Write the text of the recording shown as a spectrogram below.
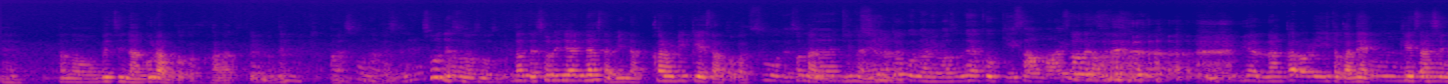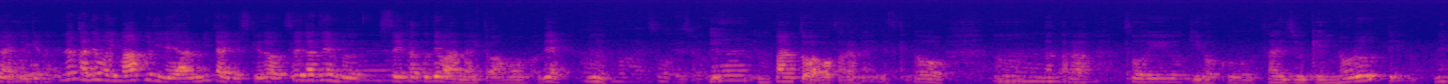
えーあの別に何グラムとか書かなくていいので、うん。あそうなんですね。そうですそうそうそうだってそれやりだしたらみんなカロリー計算とかそうですね。そんなんみんなやらない。しんどくなりますね。クッキー3枚とか。そうですね。いや何カロリーとかねうん。計算しないといけない。なんかでも今アプリであるみたいですけどそれが全部正確ではないとは思うので、うん。はいそうですよいねパンとは分からないですけど、うん。うん。だからそういう記録体重計に乗るっていうね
